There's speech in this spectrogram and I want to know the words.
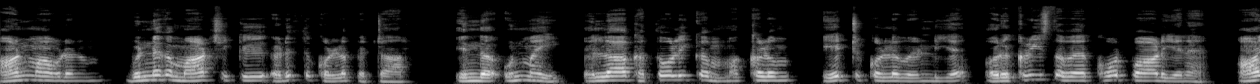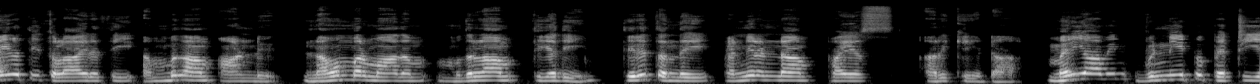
ஆன்மாவுடனும் விண்ணக மாட்சிக்கு எடுத்து கொள்ள பெற்றார். இந்த உண்மை எல்லா கத்தோலிக்க மக்களும் ஏற்றுக்கொள்ள வேண்டிய ஒரு கிறிஸ்தவ கோட்பாடு என ஆயிரத்தி தொள்ளாயிரத்தி ஐம்பதாம் ஆண்டு நவம்பர் மாதம் முதலாம் தியதி திருத்தந்தை பன்னிரண்டாம் பயஸ் அறிக்கையிட்டார். மரியாவின் விண்ணீர்ப்பு பற்றிய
